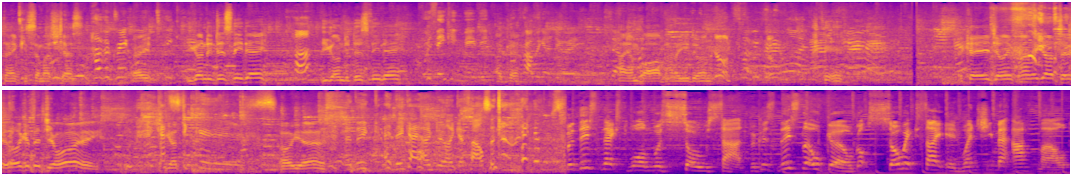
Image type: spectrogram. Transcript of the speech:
Thank you so much, Jess. Have a great All right. one. Take You going to Disney Day? Huh? You going to Disney Day? We're thinking maybe. Okay. We're probably gonna do it. So. Hi, I'm Bob. How are you doing? Going. Have a great. Okay, Jillian finally got to look at the joy. Got, got- stickers. Oh yes. I think I think I hugged her like a thousand times. But this next one was so sad because this little girl got so excited when she met Aphmau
